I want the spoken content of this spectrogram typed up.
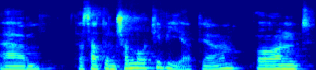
ähm, das hat uns schon motiviert, ja. Und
